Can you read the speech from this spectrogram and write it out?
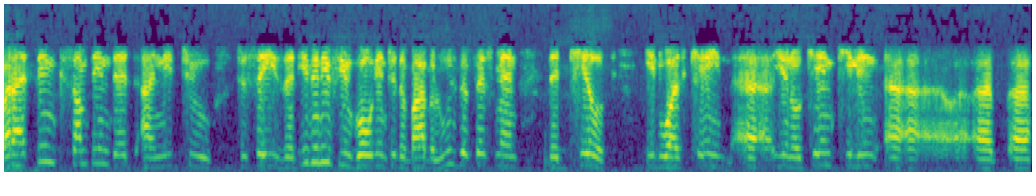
But I think something that I need to to say is that even if you go into the Bible, who's the first man that killed? It was Cain. Uh, you know, Cain killing uh, uh, uh, uh,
